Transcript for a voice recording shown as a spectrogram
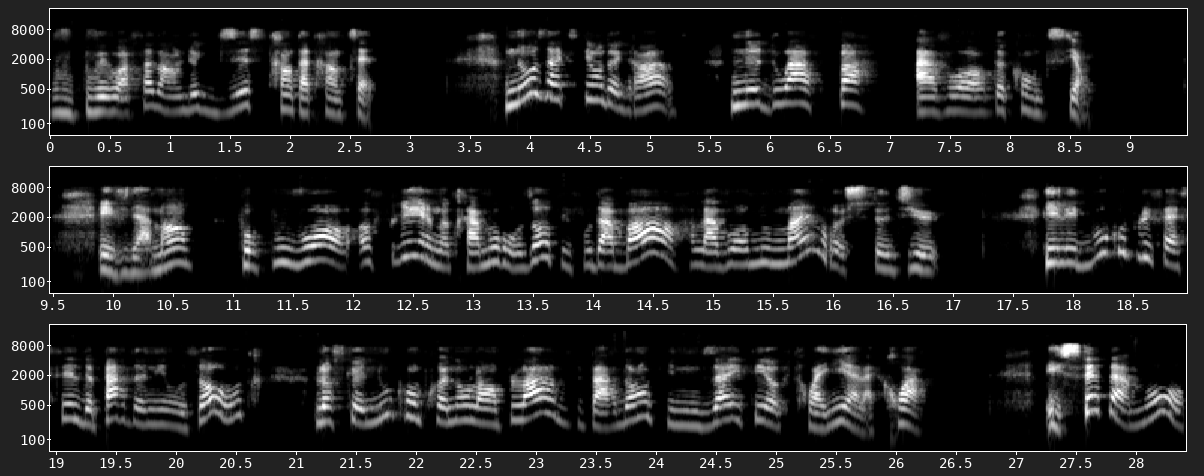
Vous pouvez voir ça dans Luc 10, 30 à 37. Nos actions de grâce ne doivent pas avoir de conditions. Évidemment, pour pouvoir offrir notre amour aux autres, il faut d'abord l'avoir nous-mêmes reçu de Dieu. Il est beaucoup plus facile de pardonner aux autres lorsque nous comprenons l'ampleur du pardon qui nous a été octroyé à la croix. Et cet amour,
